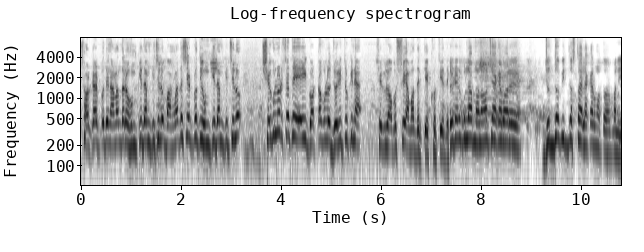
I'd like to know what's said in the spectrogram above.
সরকারের প্রতি নানান ধরনের হুমকি দামকি ছিল বাংলাদেশের প্রতি হুমকি দামকি ছিল সেগুলোর সাথে এই ঘটনাগুলো জড়িত কিনা সেগুলো অবশ্যই আমাদেরকে খতিয়ে দেখে মনে হচ্ছে একেবারে যুদ্ধ বিধ্বস্ত এলাকার মতো মানে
